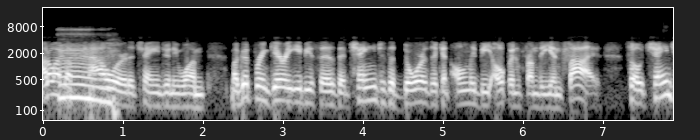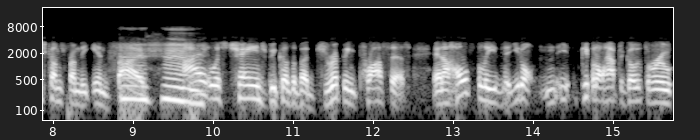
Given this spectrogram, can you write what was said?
I don't have mm. the power to change anyone. My good friend Gary Eby says that change is a door that can only be opened from the inside. So change comes from the inside. Mm-hmm. I was changed because of a dripping process. And hopefully that you don't, people don't have to go through,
